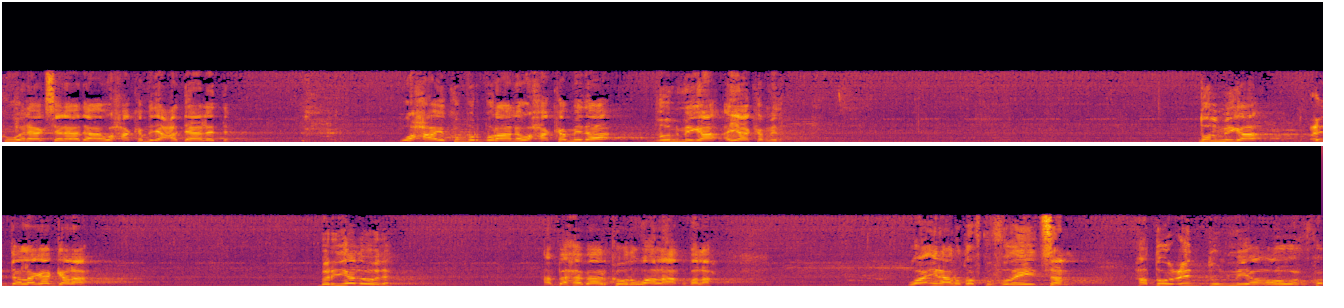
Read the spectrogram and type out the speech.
ku wanaagsanaadaan waxaa ka mid ah waxa ay ku burburaanna waxaa ka mida dulmiga ayaa ka dulmiga cidda laga gala baryadooda amba habaarkooda waa la aqbalaa waa inaanu qofku fudaydsan. Hadduu cid dulmiyo ku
